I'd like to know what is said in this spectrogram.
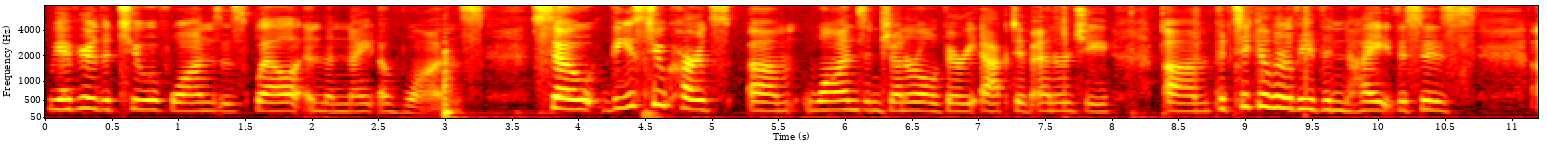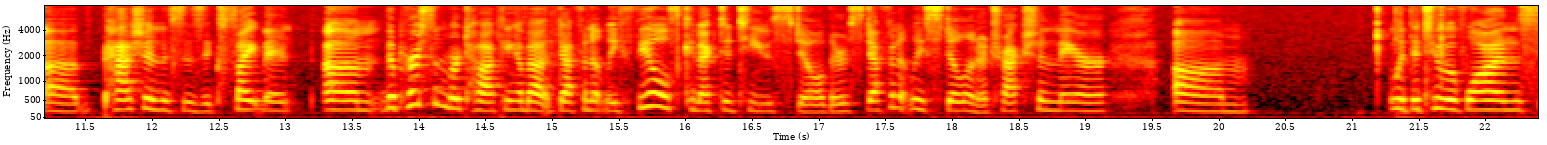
We have here the Two of Wands as well and the Knight of Wands. So these two cards, um, Wands in general, very active energy. Um, particularly the Knight, this is uh, passion, this is excitement, um, the person we're talking about definitely feels connected to you still. There's definitely still an attraction there. Um, with the Two of Wands,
